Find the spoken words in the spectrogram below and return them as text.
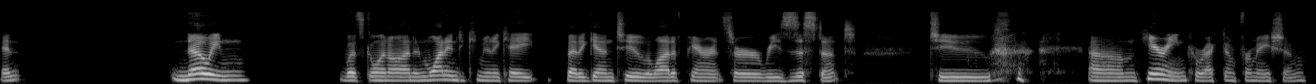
and knowing what's going on and wanting to communicate but again too a lot of parents are resistant to um, hearing correct information.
